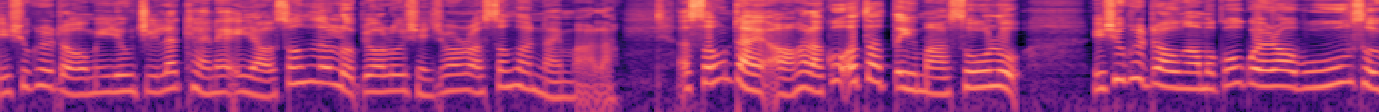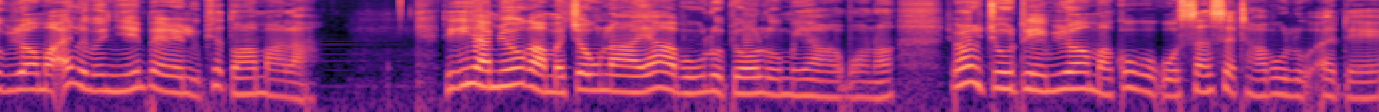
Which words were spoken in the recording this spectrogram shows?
ယေရှုခရစ်တော်ကိုမင်းယုံကြည်လက်ခံတဲ့အရာကိုဆုံးလွတ်လို့ပြောလို့ရှင်ကျွန်တော်တို့ကဆုံးလွတ်နိုင်မှာလားအဆုံးတိုင်အောင်ဟာလားကိုယ်အသက်သေးမှာစိုးလို့ယေရှုခရစ်တော်ကမကိုးကွယ်တော့ဘူးဆိုပြီးတော့မှအဲ့လိုမျိုးညင်းပယ်တဲ့လူဖြစ်သွားမှာလားဒီအရာမျိုးကမကြုံလာရဘူးလို့ပြောလို့မရဘူးပေါ့နော်ကျွန်တော်တို့ကြိုတင်ပြီးတော့မှကိုကိုကိုဆန်းစစ်ထားဖို့လိုအပ်တယ်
